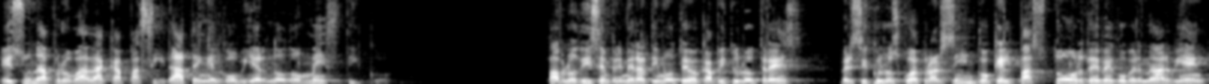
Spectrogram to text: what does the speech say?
es una aprobada capacidad en el gobierno doméstico. Pablo dice en 1 Timoteo capítulo 3, versículos 4 al 5, que el pastor debe gobernar bien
